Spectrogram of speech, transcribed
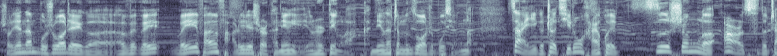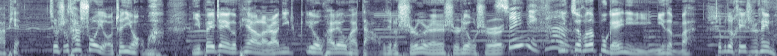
首先咱不说这个违违违反法律这事儿，肯定已经是定了，肯定他这么做是不行的。再一个，这其中还会滋生了二次的诈骗。就是他说有真有吗？你被这个骗了，然后你六块六块打过去了，十个人是六十，所以你看，你最后他不给你，你你怎么办？这不就黑吃黑吗？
